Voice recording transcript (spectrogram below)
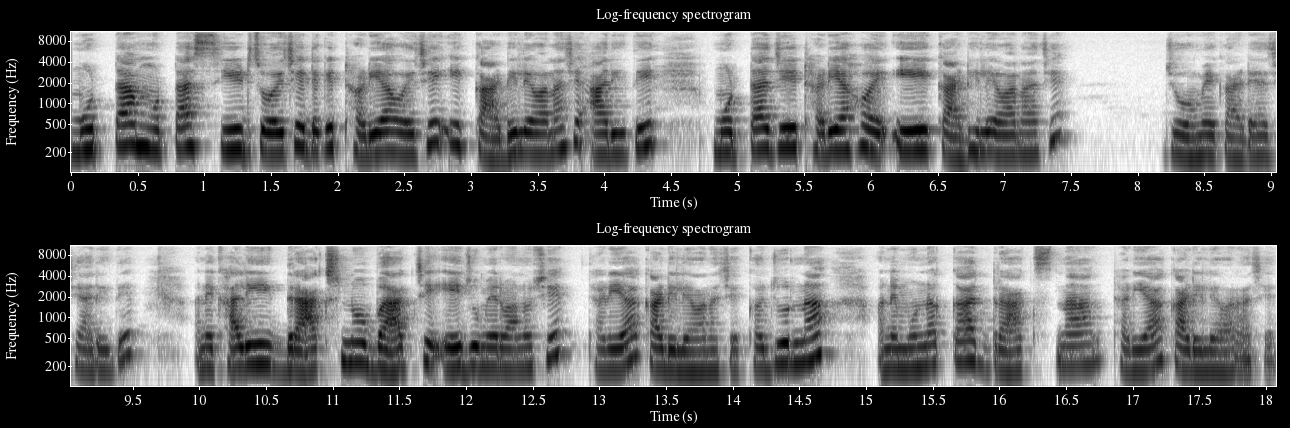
મોટા મોટા સીડ્સ હોય છે, એટલે કે ઠળિયા હોય છે, એ કાઢી લેવાના છે. આ રીતે મોટા જે ઠળિયા હોય, એ કાઢી લેવાના છે. જો મેં કાઢ્યા છે આ રીતે. અને ખાલી દ્રાક્ષનો ભાગ છે, એ જ ઉમેરવાનો છે. ઠળિયા કાઢી લેવાના છે. ખજૂરના અને મુનક્કા દ્રાક્ષના ઠળિયા કાઢી લેવાના છે.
